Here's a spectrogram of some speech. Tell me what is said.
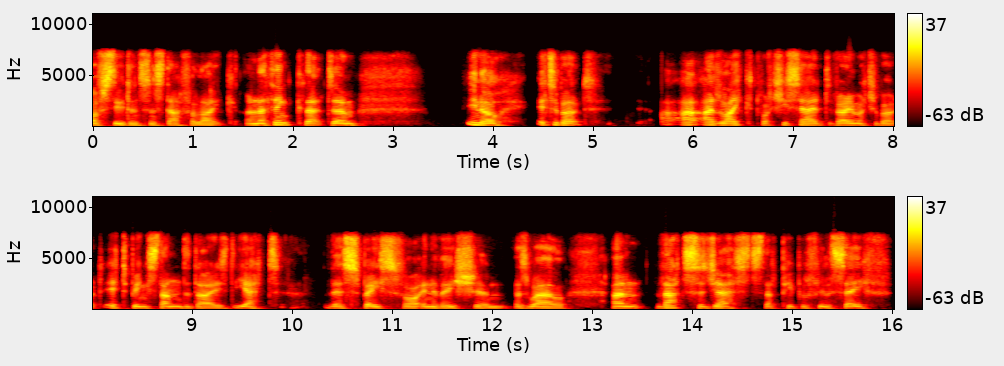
of students and staff alike. And I think that, um, you know, it's about I, I liked what she said very much about it being standardized, yet there's space for innovation as well. And that suggests that people feel safe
